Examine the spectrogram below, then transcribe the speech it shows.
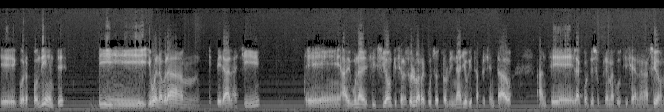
eh, correspondientes. Y, y, bueno, habrá que esperar allí eh, alguna decisión que se resuelva a recurso extraordinario que está presentado ante la Corte Suprema de Justicia de la Nación.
